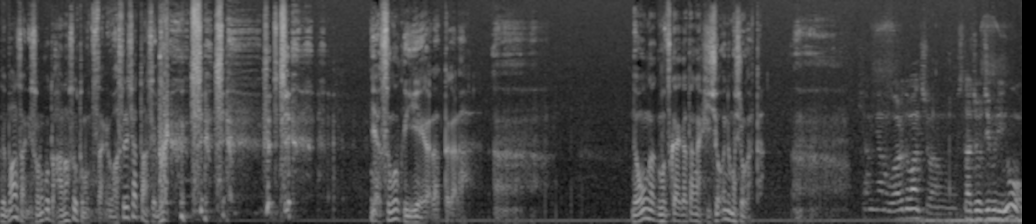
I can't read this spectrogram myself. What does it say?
でバンさんにそのこと話そうと思ってたのに忘れちゃったんですよ僕。いやすごくいい映画だったから。で音楽の使い方が非常に面白かった。ちなみにあのワールドワンチはあのスタジオジブリの、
